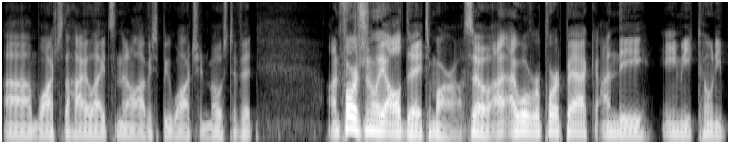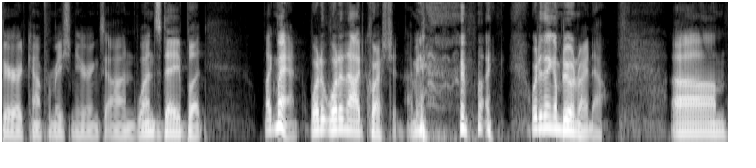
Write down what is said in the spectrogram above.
um, watch the highlights, and then I'll obviously be watching most of it. Unfortunately, all day tomorrow. So I, I will report back on the Amy Coney Barrett confirmation hearings on Wednesday. But like, man, what what an odd question. I mean, like, what do you think I'm doing right now? Um,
